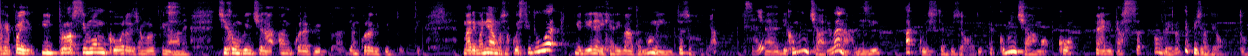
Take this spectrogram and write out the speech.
Esatto. che poi il, il prossimo ancora, diciamo il finale, ci convincerà ancora, più, ancora di più tutti. Ma rimaniamo su questi due e direi che è arrivato il momento, Sofia, Sì. eh, di cominciare l'analisi a questo episodio e cominciamo con Veritas, ovvero l'episodio 8.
